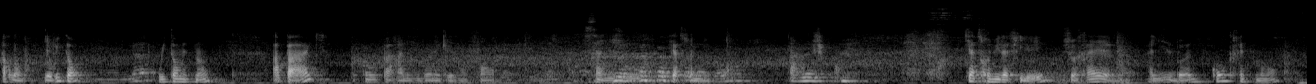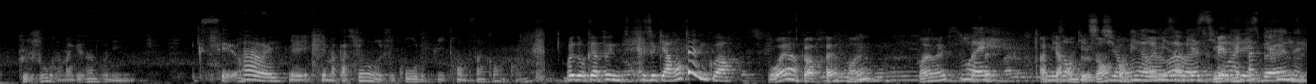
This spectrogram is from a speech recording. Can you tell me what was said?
pardon, il y a 8 ans, 8 ans maintenant, à Pâques, on part à Lisbonne avec les enfants, 5 jours, 4 nuits. 4 nuits d'affilée, je rêve à Lisbonne, concrètement, que j'ouvre un magasin de running. Excellent. Ah oui. Mais qui est ma passion, je cours depuis 35 ans. Quoi. Ouais, donc un peu une crise de quarantaine quoi. Ouais, un peu après, ouais. Ouais, ouais, à Ouais. À Remise en 42 ans. Une remise en question Mais- à mais pas de Lisbonne. crise,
